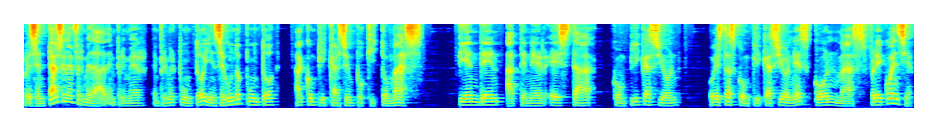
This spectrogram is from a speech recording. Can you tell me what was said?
presentarse la enfermedad en primer, en primer punto y en segundo punto a complicarse un poquito más. Tienden a tener esta complicación o estas complicaciones con más frecuencia.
